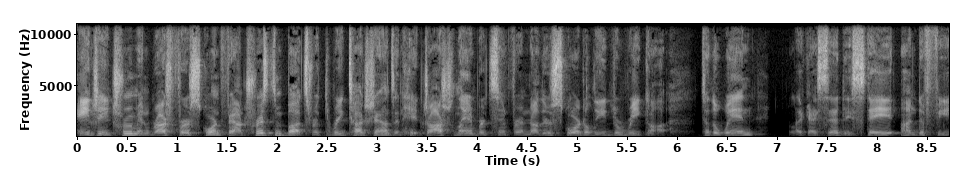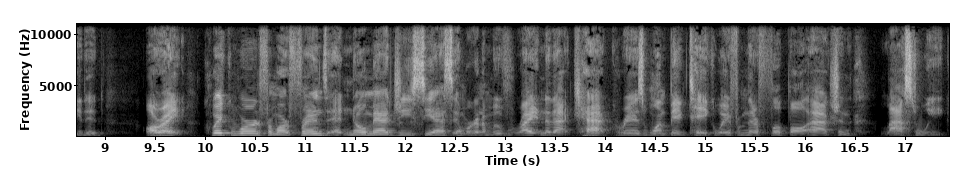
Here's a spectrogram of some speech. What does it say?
AJ Truman rushed for a score and found Tristan Butts for three touchdowns and hit Josh Lambertson for another score to lead Eureka to the win. Like I said, they stay undefeated. All right, quick word from our friends at Nomad GCS, and we're going to move right into that Cat Grizz. One big takeaway from their football action last week.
